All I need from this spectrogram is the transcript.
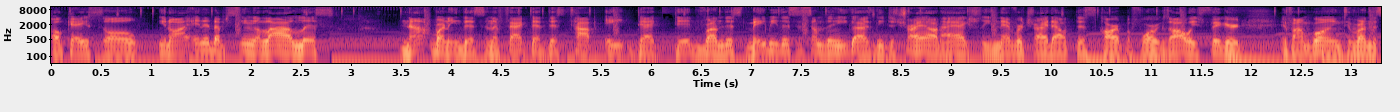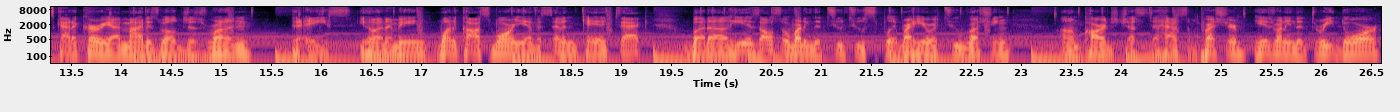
Okay, so you know, I ended up seeing a lot of lists not running this and the fact that this top eight deck did run this maybe this is something you guys need to try out i actually never tried out this card before because i always figured if i'm going to run this katakuri i might as well just run the ace you know what i mean one costs more and you have a 7k attack but uh he is also running the 2-2 split right here with two rushing um, cards just to have some pressure. He is running the three door.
